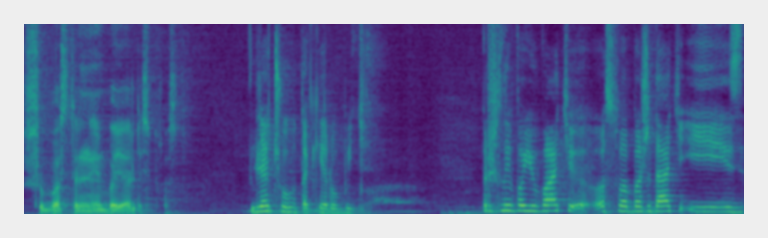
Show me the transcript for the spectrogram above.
щоб остальні боялись просто. Для чого таке робити? Прийшли воювати, освобождати і з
